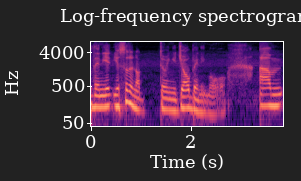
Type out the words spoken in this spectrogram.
then you, you're sort of not doing your job anymore. Um,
